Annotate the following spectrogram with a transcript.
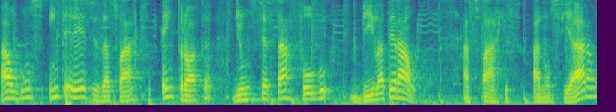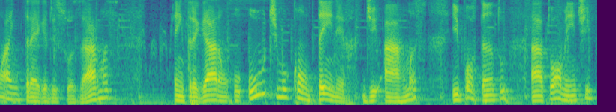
a alguns interesses das Farc em troca de um cessar-fogo bilateral. As Farc anunciaram a entrega de suas armas, entregaram o último container de armas e, portanto, atualmente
